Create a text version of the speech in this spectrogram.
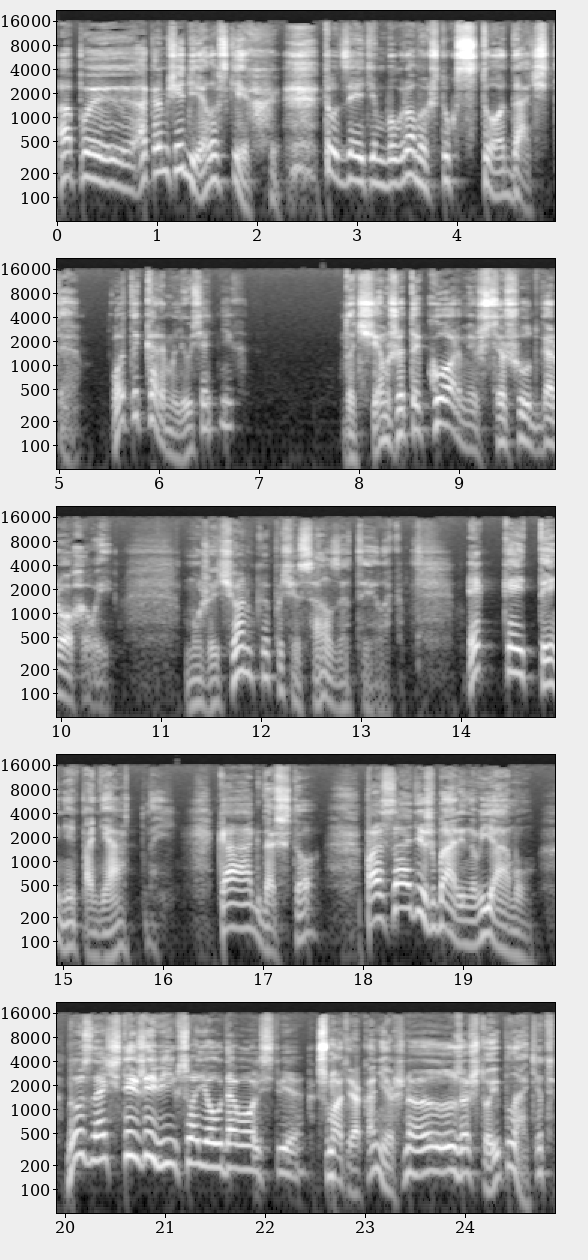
об, э, о Крамщеделовских. Тут за этим бугром их штук сто дач-то. Вот и кормлюсь от них. Да чем же ты кормишься, шут Гороховый? Мужичонка почесал затылок. Экой ты непонятный. Как да что? Посадишь барина в яму, ну, значит, ты живи в свое удовольствие. Смотря, конечно, за что и платят.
